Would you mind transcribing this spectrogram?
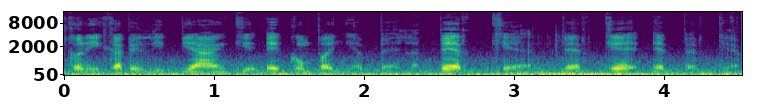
con i capelli bianchi e compagnia bella. Perché? Perché e perché?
